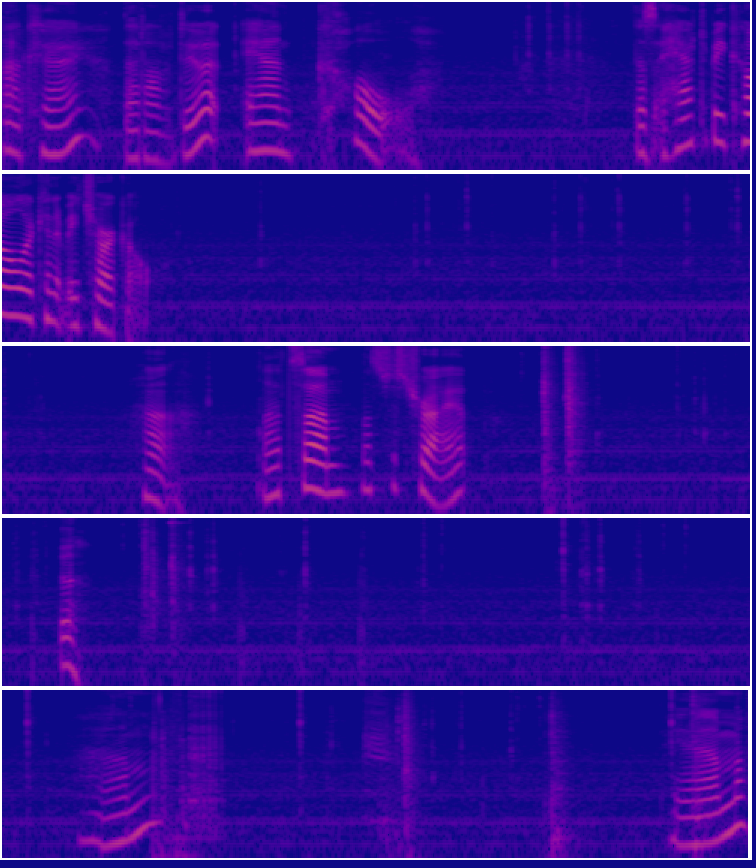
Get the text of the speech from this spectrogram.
okay, that ought to do it. And coal. Does it have to be coal or can it be charcoal? Huh. Let's um let's just try it. Ugh. Um. Him.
